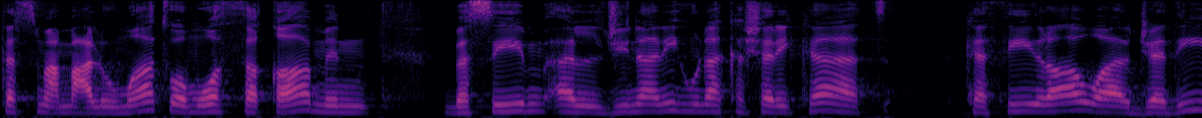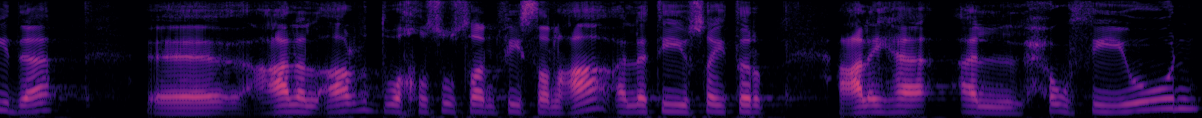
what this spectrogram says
تسمع معلومات وموثقة من بسيم الجناني. هناك شركات كثيرة وجديدة آه، على الأرض وخصوصا في صنعاء التي يسيطر عليها الحوثيون.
